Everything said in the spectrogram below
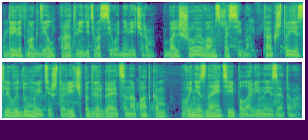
Дэвид Макдел, рад видеть вас сегодня вечером. Большое вам спасибо. Так что, если вы думаете, что речь подвергается нападкам, вы не знаете и половины из этого.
